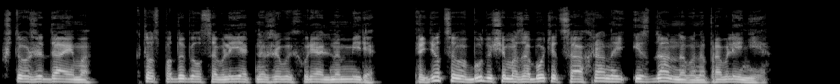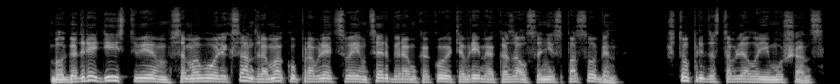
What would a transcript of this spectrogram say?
что ожидаемо, кто сподобился влиять на живых в реальном мире. Придется в будущем озаботиться охраной из данного направления. Благодаря действиям самого Александра маг управлять своим Цербером какое-то время оказался не способен, что предоставляло ему шанс.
